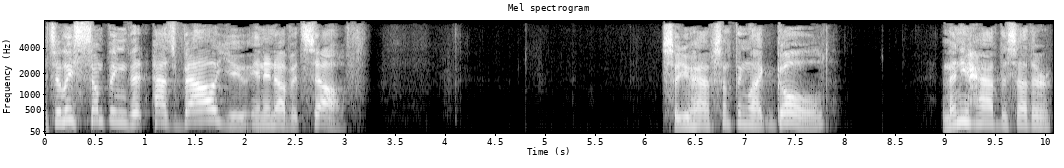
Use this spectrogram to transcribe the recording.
It's at least something that has value in and of itself. So you have something like gold and then you have this other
